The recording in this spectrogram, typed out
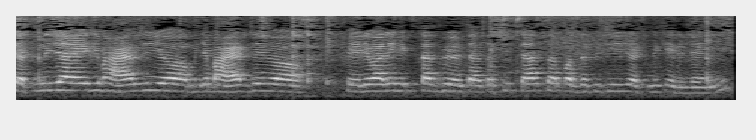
चटणी म्हणजे जी आहे जी बाहेर जी म्हणजे बाहेर जे फेरीवाले विकतात मिळतात तशी त्याच पद्धतीची ही चटणी केलेली आहे मी.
